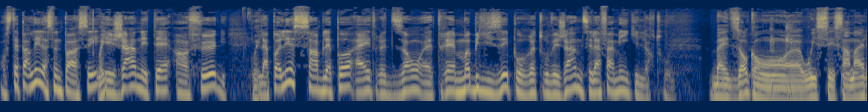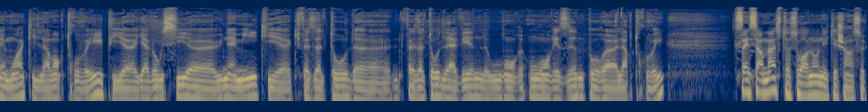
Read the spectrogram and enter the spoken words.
On s'était parlé la semaine passée et Jeanne était en fugue. La police semblait pas être, disons, euh, très mobilisée pour retrouver Jeanne. C'est la famille qui l'a retrouvée. Ben disons qu'on euh, oui c'est sa mère et moi qui l'avons retrouvé puis euh, il y avait aussi euh, une amie qui, qui faisait le tour de faisait le tour de la ville où on, où on réside pour la retrouver. Sincèrement ce soir-là on était chanceux.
